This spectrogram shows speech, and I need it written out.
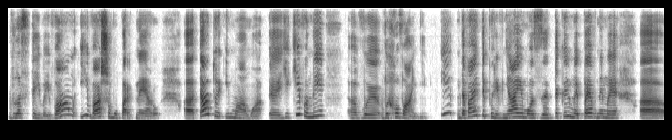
властивий вам і вашому партнеру. Тато і мама, е, які вони е, в вихованні. І давайте порівняємо з такими певними а,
